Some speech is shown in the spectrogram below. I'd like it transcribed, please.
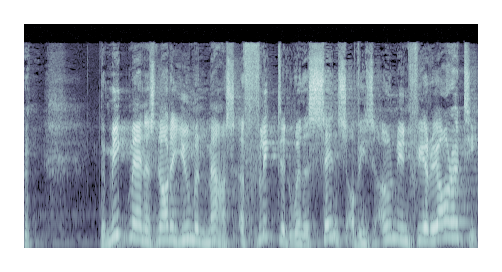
the meek man is not a human mouse afflicted with a sense of his own inferiority.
